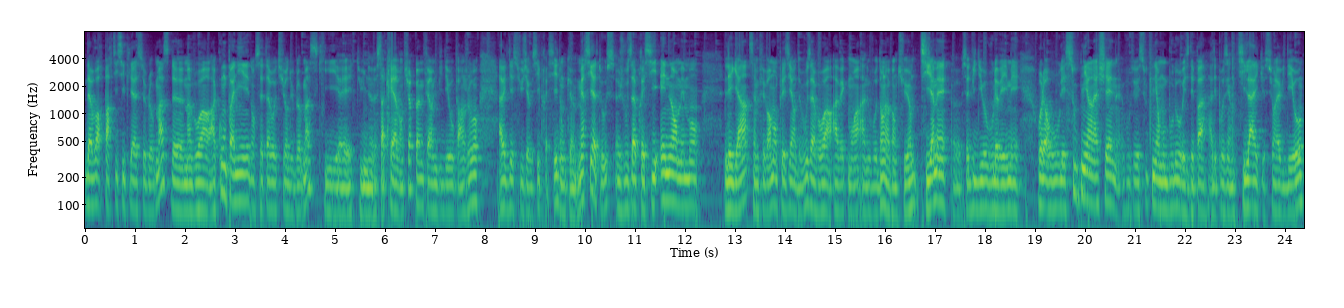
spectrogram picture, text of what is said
d'avoir participé à ce Vlogmas, de m'avoir accompagné dans cette aventure du Vlogmas, qui est une sacrée aventure, quand même faire une vidéo par jour avec des sujets aussi précis. Donc euh, merci à tous, je vous apprécie énormément les gars, ça me fait vraiment plaisir de vous avoir avec moi à nouveau dans l'aventure. Si jamais euh, cette vidéo vous l'avez aimée ou alors vous voulez soutenir la chaîne, vous voulez soutenir mon boulot, n'hésitez pas à déposer un petit like sur la vidéo.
